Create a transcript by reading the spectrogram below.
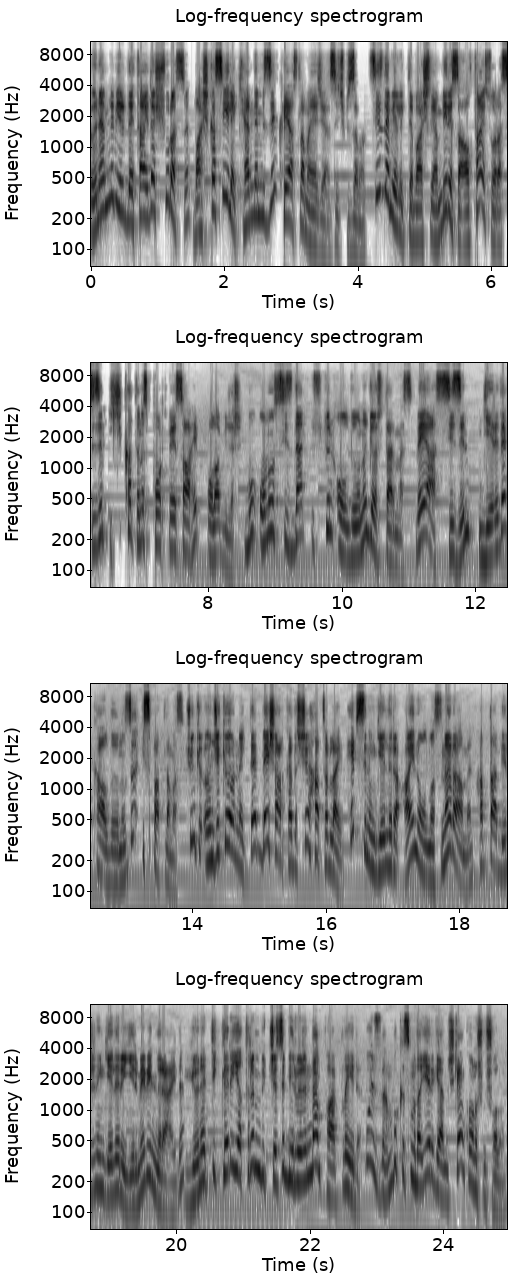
önemli bir detay da şurası, başkası ile kendimizi kıyaslamayacağız hiçbir zaman. Sizle birlikte başlayan birisi 6 ay sonra sizin iki katınız portföye sahip olabilir. Bu onun sizden üstün olduğunu göstermez veya sizin geride kaldığınızı ispatlamaz. Çünkü önceki örnekte 5 arkadaşı hatırlayın. Hepsinin geliri aynı olmasına rağmen hatta birinin geliri 20 bin liraydı. Yönettikleri yatırım bütçesi birbirinden farklıydı. Bu yüzden bu kısmı da yeri gelmişken konuşmuş olalım.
